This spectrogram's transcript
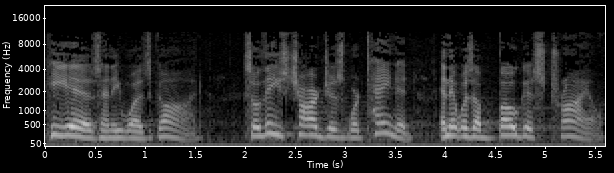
He is and he was God. So these charges were tainted, and it was a bogus trial.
